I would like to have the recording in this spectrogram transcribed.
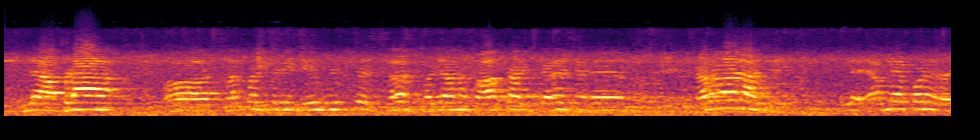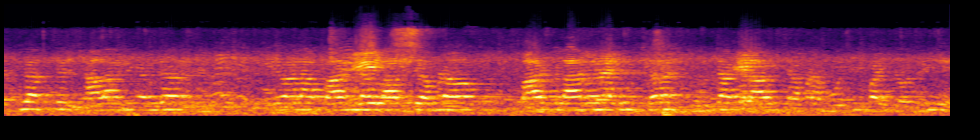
એટલે આપણા સરપંચની નિવૃત્ત સરસ મજાનું કામકાજ કરે છે અને કરવાના છે. એટલે અમે પણ રજૂઆત છે શાળાની અંદર. પીવાના પાણી લાવશે હમણાં લાવેલા ખૂબ સરસ સુવિધા કરાવી છે આપણા મોજીભાઈ ચૌધરીએ.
